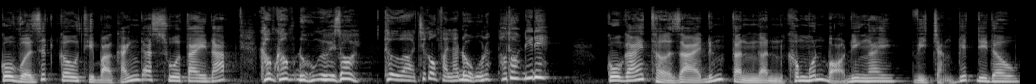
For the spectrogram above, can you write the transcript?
Cô vừa dứt câu thì bà Khánh đã xua tay đáp. Không không, đủ người rồi, thừa chứ không phải là đủ nữa. Thôi thôi, đi đi. Cô gái thở dài đứng tần ngần không muốn bỏ đi ngay vì chẳng biết đi đâu.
